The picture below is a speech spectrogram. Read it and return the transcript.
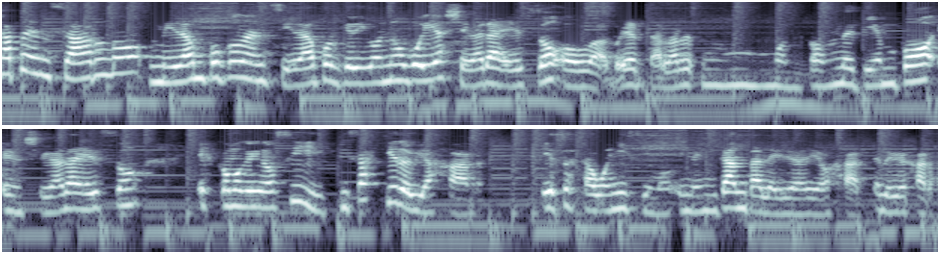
ya pensarlo me da un poco de ansiedad porque digo, no voy a llegar a eso o voy a tardar un montón de tiempo en llegar a eso. Es como que digo, sí, quizás quiero viajar. Y eso está buenísimo y me encanta la idea de viajar, de viajar.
